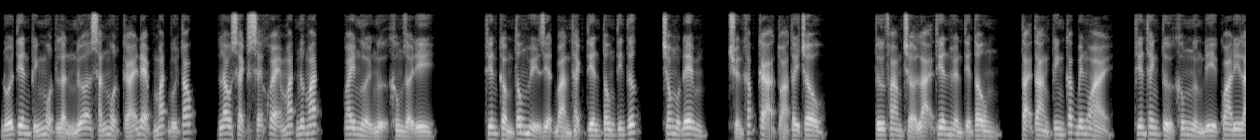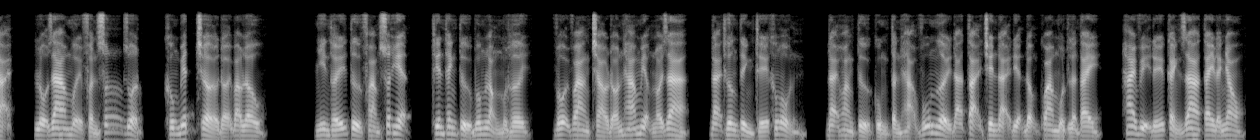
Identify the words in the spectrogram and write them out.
đối tiên kính một lần nữa sắn một cái đẹp mắt búi tóc, lau sạch sẽ khỏe mắt nước mắt, quay người ngự không rời đi. Thiên cầm tông hủy diệt bàn thạch tiên tông tin tức, trong một đêm, chuyển khắp cả tòa tây châu. Từ phàm trở lại thiên huyền tiên tông, tại tàng kinh các bên ngoài, thiên thanh tử không ngừng đi qua đi lại, lộ ra mười phần sốt ruột, không biết chờ đợi bao lâu nhìn thấy từ phàm xuất hiện, thiên thanh tử buông lỏng một hơi, vội vàng chào đón há miệng nói ra, đại thương tình thế không ổn, đại hoàng tử cùng tần hạ vũ người đã tại trên đại điện động qua một lần tay, hai vị đế cảnh ra tay đánh nhau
